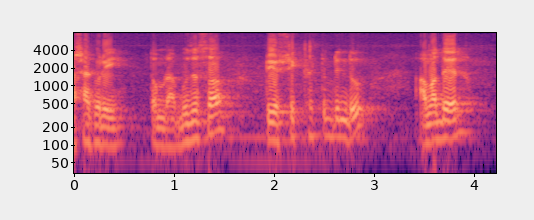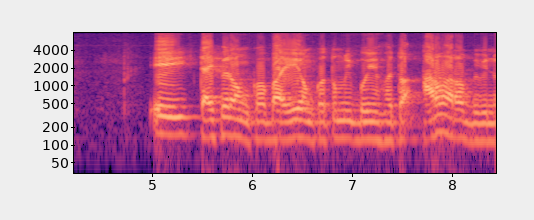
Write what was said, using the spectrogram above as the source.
আশা করি তোমরা বুঝেছ। প্রিয় শিক্ষার্থীবৃন্দু, আমাদের এই টাইপের অঙ্ক বা এই অঙ্ক তুমি বই হয়তো আরও আরও বিভিন্ন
